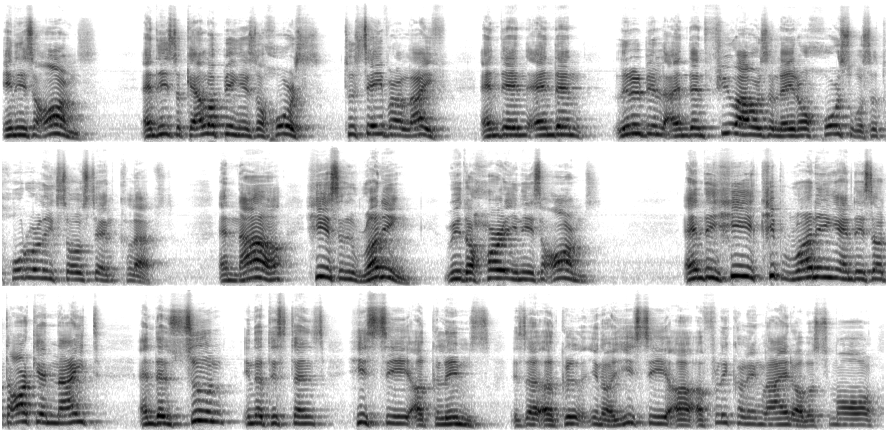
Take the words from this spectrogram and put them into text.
in his arms. And he's galloping his horse to save her life. And then, and then, little bit, and then few hours later, horse was totally exhausted and collapsed. And now he is running with her in his arms. And he keep running and it's a dark at night. And then soon in the distance, he see a glimpse. It's a, a you know, he see a, a flickering light of a small,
